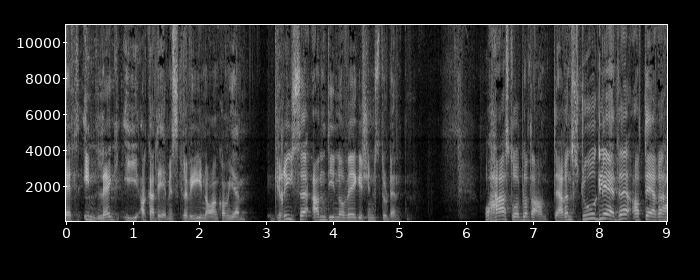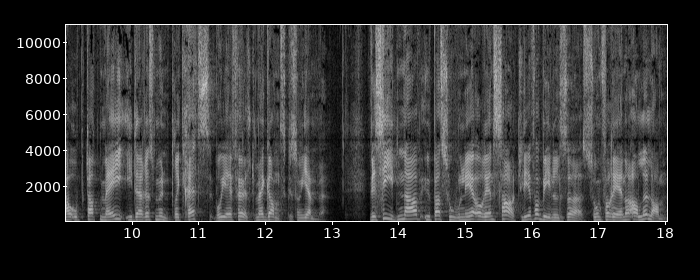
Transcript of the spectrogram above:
et innlegg i Akademisk revy når han kom hjem. Gryse an die norwegischen studenten. Og Her står bl.a.: Det er en stor glede at dere har opptatt meg i deres muntre krets, hvor jeg følte meg ganske som hjemme. Ved siden av upersonlige og rent saklige forbindelser som forener alle land,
